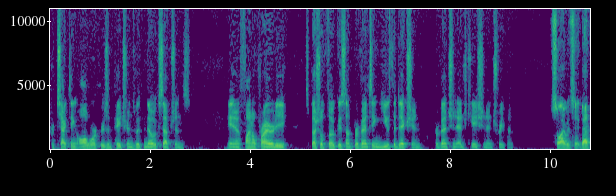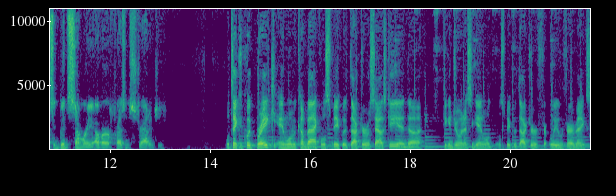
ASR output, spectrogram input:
protecting all workers and patrons with no exceptions. And a final priority, special focus on preventing youth addiction, prevention, education, and treatment. So I would say that's a good summary of our present strategy. We'll take a quick break, and when we come back, we'll speak with Dr. Osowski. And uh, if you can join us again, we'll, we'll speak with Dr. William Fairbanks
